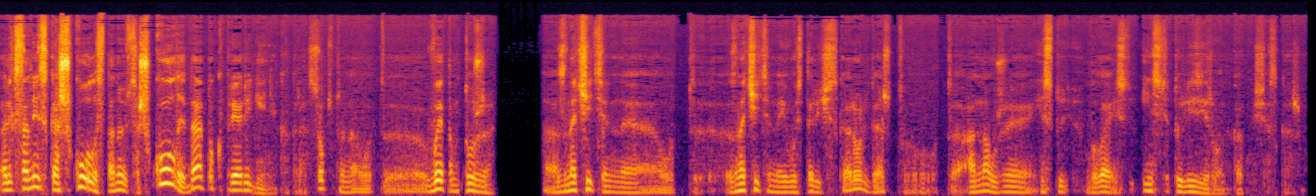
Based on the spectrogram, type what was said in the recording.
Александрийская школа становится школой, да, только при Оригене как раз. Собственно, вот в этом тоже значительная, вот, значительная его историческая роль, да, что вот она уже инсту, была институализирована, как мы сейчас скажем.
